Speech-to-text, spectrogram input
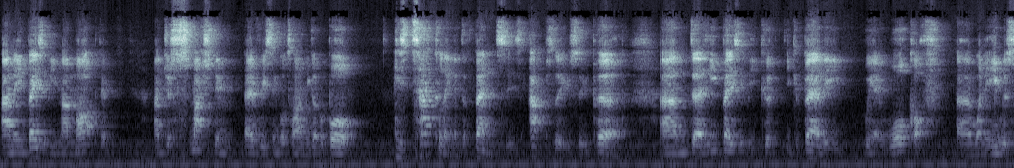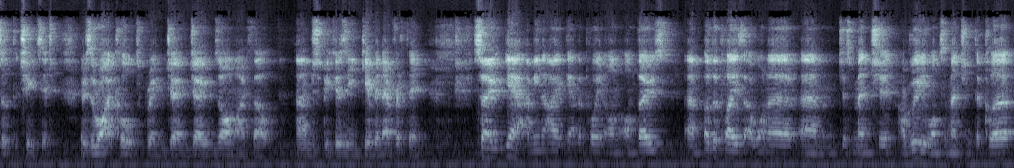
and he basically man marked him and just smashed him every single time he got the ball. His tackling and defence is absolutely superb, and uh, he basically could he could barely you know walk off uh, when he was substituted. It was the right call to bring Joan Jones on, I felt, um, just because he'd given everything. So yeah, I mean, I get the point on on those. Um, other players that I want to um, just mention, I really want to mention de Klerk.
